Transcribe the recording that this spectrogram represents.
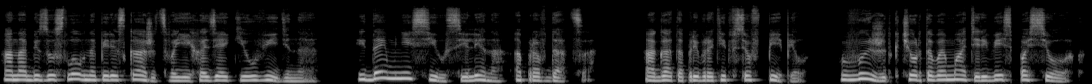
Она, безусловно, перескажет своей хозяйке увиденное. И дай мне сил, Селена, оправдаться. Агата превратит все в пепел, выжжет к чертовой матери весь поселок.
